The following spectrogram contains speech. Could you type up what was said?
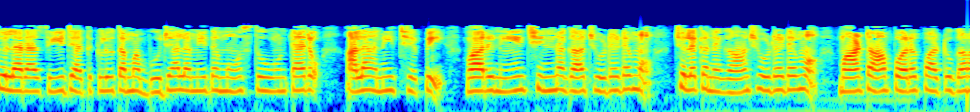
తులరాశి జాతకులు తమ భుజాల మీద మోస్తూ ఉంటారు. అలా అని చెప్పి వారిని చిన్నగా చూడడము చులకనగా చూడడము మాట పొరపాటుగా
